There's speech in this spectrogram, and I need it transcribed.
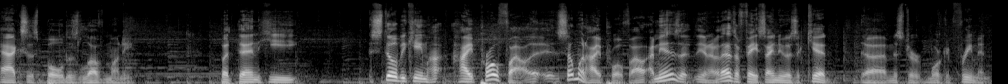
Axis bold as love money. But then he still became high profile, uh, somewhat high profile. I mean, a, you know that's a face I knew as a kid, uh, Mr. Morgan Freeman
